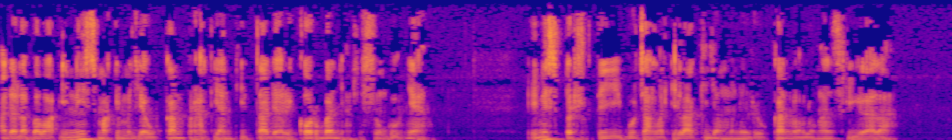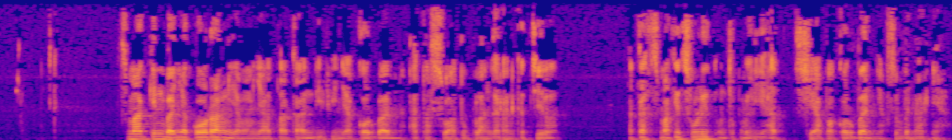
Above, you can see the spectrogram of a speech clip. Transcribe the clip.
adalah bahwa ini semakin menjauhkan perhatian kita dari korban yang sesungguhnya. Ini seperti bocah laki-laki yang menirukan lolongan serigala. Semakin banyak orang yang menyatakan dirinya korban atas suatu pelanggaran kecil, akan semakin sulit untuk melihat siapa korban yang sebenarnya.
